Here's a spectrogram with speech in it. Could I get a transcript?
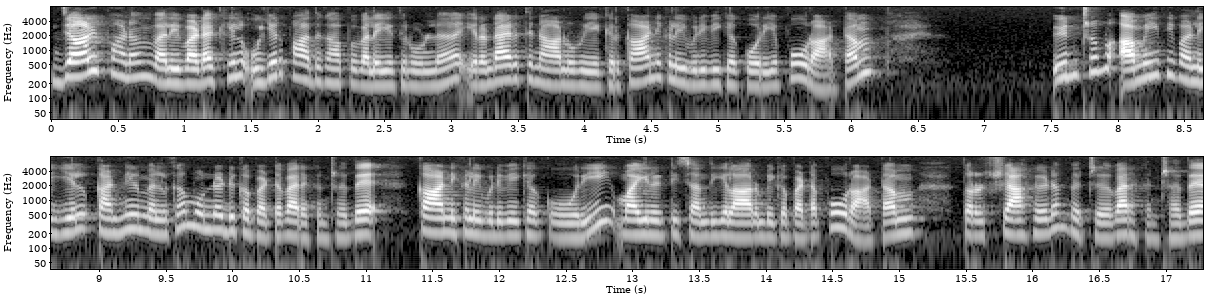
ஜாழ்ப்பாணம் வலி வடக்கில் உயர் பாதுகாப்பு வலயத்தில் உள்ள இரண்டாயிரத்தி நானூறு ஏக்கர் காணிகளை விடுவிக்க கோரிய போராட்டம் இன்றும் அமைதி வழியில் கண்ணீர் மல்க முன்னெடுக்கப்பட்டு வருகின்றது. காணிகளை விடுவிக்க கோரி மயிலட்டி சந்தியில் ஆரம்பிக்கப்பட்ட போராட்டம் தொடர்ச்சியாக இடம்பெற்று வருகின்றது.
